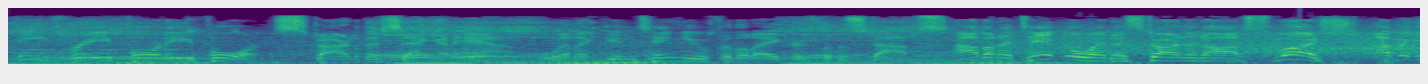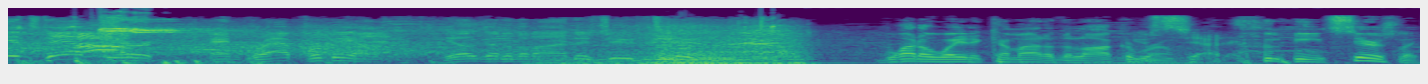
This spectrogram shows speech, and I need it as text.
53-44. Start of the second half. Will it continue for the Lakers with the stops? How about a takeaway to start it off? Smush up against Dampier and grab from behind. He'll go to the line to shoot two. What a way to come out of the locker You room. said it. I mean, seriously,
